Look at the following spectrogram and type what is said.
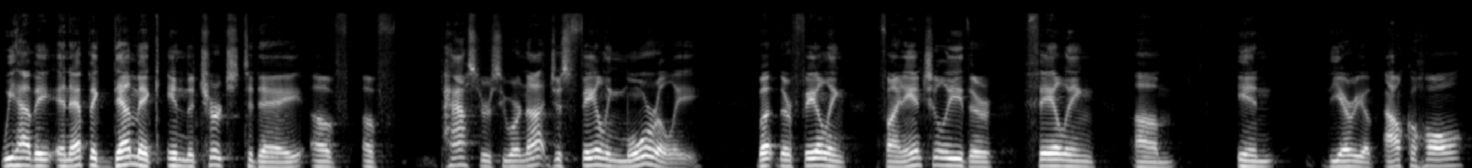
we have a, an epidemic in the church today of, of pastors who are not just failing morally, but they're failing financially, they're failing um, in the area of alcohol,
